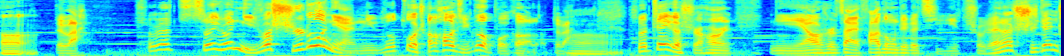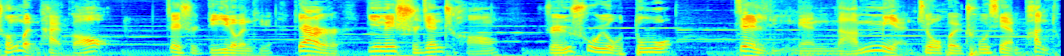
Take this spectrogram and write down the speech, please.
嗯对吧？所以说，所以说你说十多年你都做成好几个博客了，对吧？嗯所以这个时候你要是再发动这个起义，首先它时间成本太高，这是第一个问题。第二个是因为时间长，人数又多，这里面难免就会出现叛徒。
